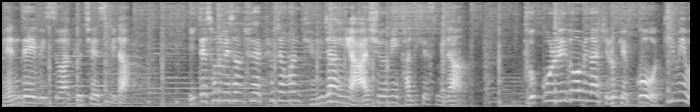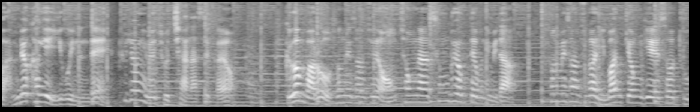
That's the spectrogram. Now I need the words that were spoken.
벤 데이비스와 교체했습니다. 이때 손흥민 선수의 표정은 굉장히 아쉬움이 가득했습니다. 두골 1도움이나 기록했고 팀이 완벽하게 이기고 있는데 표정이 왜 좋지 않았을까요? 그건 바로 손흥민 선수의 엄청난 승부욕 때문입니다. 손흥민 선수가 이번 경기에서 두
